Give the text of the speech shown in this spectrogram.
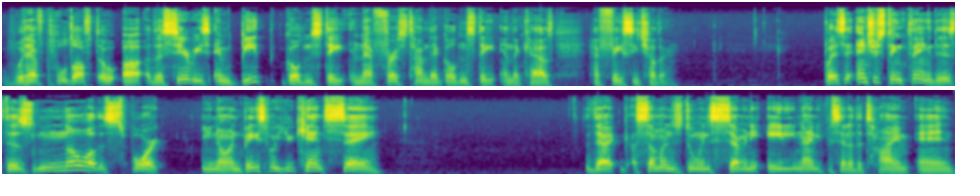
would have pulled off the uh, the series and beat Golden State in that first time that Golden State and the Cavs have faced each other. But it's an interesting thing. There's there's no other sport, you know, in baseball you can't say that someone's doing 70, 80, 90% of the time and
